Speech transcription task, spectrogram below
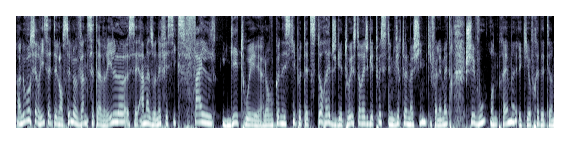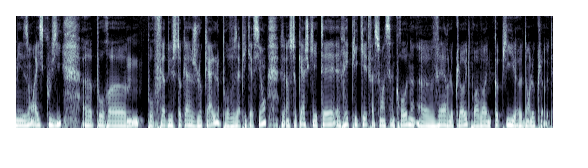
Un nouveau service a été lancé le 27 avril, c'est Amazon FSX File Gateway. Alors vous connaissiez peut-être Storage Gateway. Storage Gateway, c'était une virtuelle machine qu'il fallait mettre chez vous, on-prem, et qui offrait des terminaisons iSCSI euh, pour, euh, pour faire du stockage local pour vos applications. Un stockage qui était répliqué de façon asynchrone euh, vers le cloud pour avoir une copie dans le cloud.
